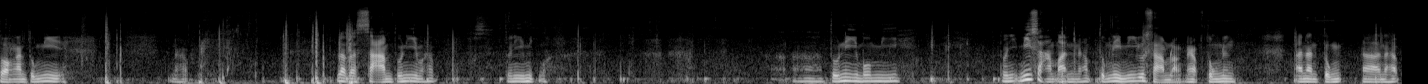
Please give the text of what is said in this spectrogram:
สองอันตรงนี้นะครับ แล้วก็สามตัวนี้มาครับ ตัวนี้มีตัวนี้บ่มีตัวนี้มีสามอันนะครับ ตรงนี้มีอยู่สามหลังนะครับ ตรงหนึงอันนั้นตรงอ่านะครับ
